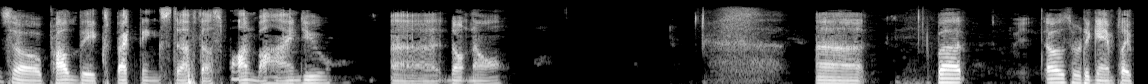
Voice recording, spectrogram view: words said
So probably expecting stuff to spawn behind you uh, don't know. Uh, but those were the gameplay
